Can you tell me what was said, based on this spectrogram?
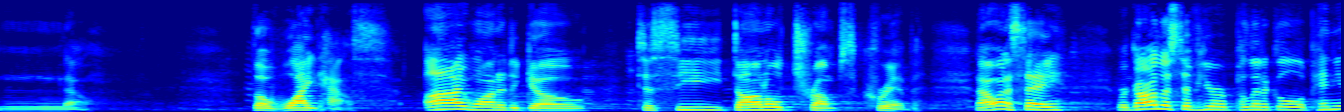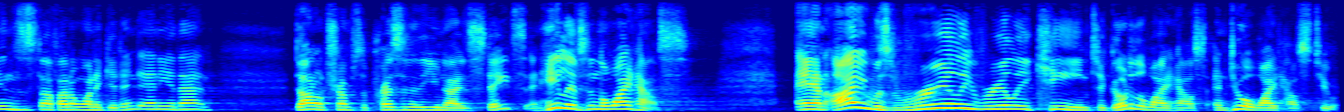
No. The White House. I wanted to go to see Donald Trump's crib. Now, I want to say, regardless of your political opinions and stuff, I don't want to get into any of that. Donald Trump's the president of the United States, and he lives in the White House. And I was really, really keen to go to the White House and do a White House tour.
